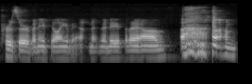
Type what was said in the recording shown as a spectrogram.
preserve any feeling of anonymity that I have. um,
